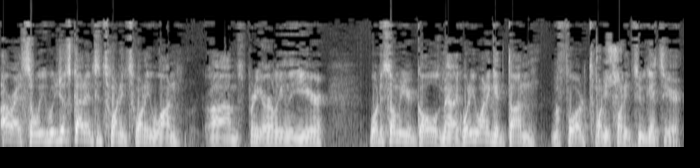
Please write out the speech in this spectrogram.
all right, so we, we just got into 2021. Um, it's pretty early in the year. What are some of your goals, man? Like, what do you want to get done before 2022 gets here?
